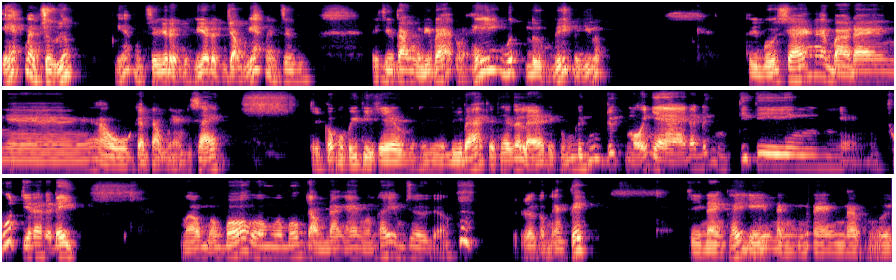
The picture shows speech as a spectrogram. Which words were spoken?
ghét nam sư lắm, ghét nam sư gia đình gia đình chồng ghét nam sư cái chữ tăng mình đi bác là ấy quýt lườm biết là dữ lắm. Thì buổi sáng bà đang ờ, hầu cho chồng ăn sáng. Thì có một vị tỳ kheo đi bác thì theo cái lệ thì cũng đứng trước mỗi nhà nó đứng tí tiên ờ, thuốc vậy đó rồi đi. Mà ông, ông bố ông, ông bố chồng đang ăn mà ông thấy ông sư rồi cũng ăn tiếp. Thì nàng thấy vậy nàng nàng là người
